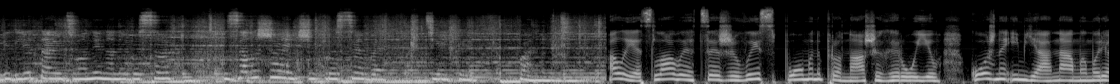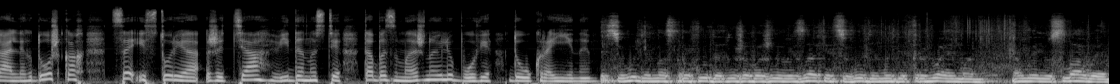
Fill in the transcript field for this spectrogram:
відлітають вони на небесах, залишаючи про себе тільки пам'ять. Алея слави це живий спомин про наших героїв. Кожне ім'я на меморіальних дошках це історія життя, відданості та безмежної любові до України. Сьогодні в нас проходить дуже важливий захід. Сьогодні ми відкриваємо алею слави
